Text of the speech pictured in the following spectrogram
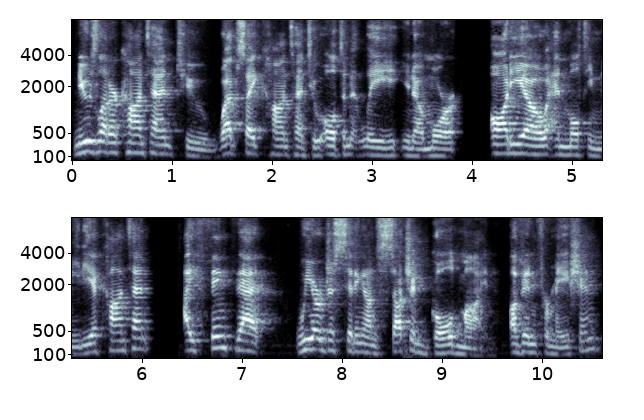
newsletter content to website content to ultimately, you know, more audio and multimedia content. I think that we are just sitting on such a gold mine of information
